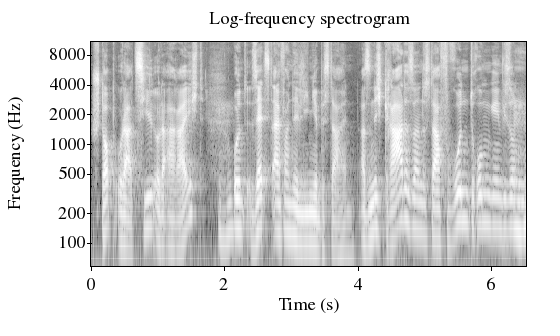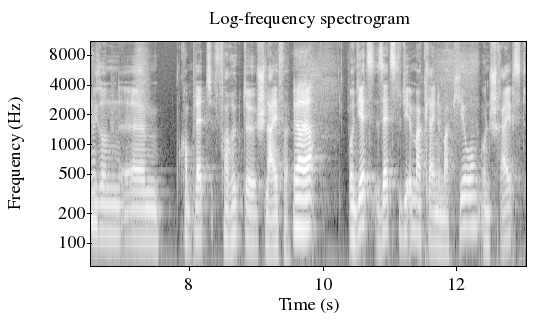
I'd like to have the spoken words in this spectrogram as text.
Stopp oder Ziel oder erreicht Mhm. und setzt einfach eine Linie bis dahin. Also nicht gerade, sondern es darf rundrum gehen, wie so ein, Mhm. wie so ein ähm, komplett verrückte Schleife. Ja, ja. Und jetzt setzt du dir immer kleine Markierungen und schreibst,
